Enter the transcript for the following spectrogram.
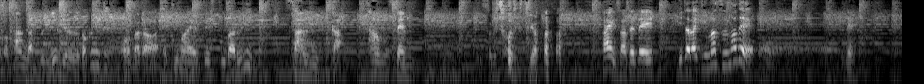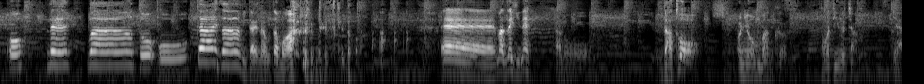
この3月26日、大阪駅前フェスティバルに参加、参戦するそうですよ。はい、させていただきますので、えー、ね、俺は東海山みたいな歌もあるんですけど、えー、まあぜひね、あのー、打倒、オニオンマンくん、トマティーヌちゃん。いや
